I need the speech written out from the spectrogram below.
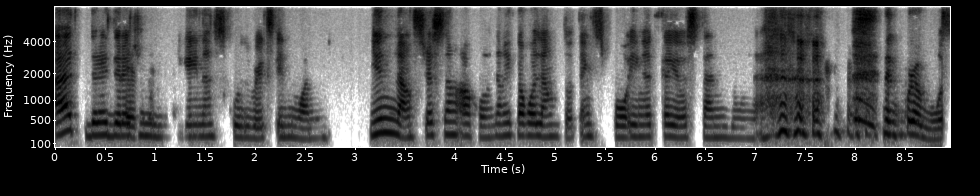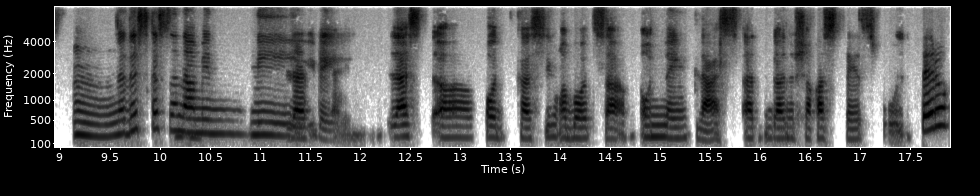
at dire-diretso nagbibigay ng schoolworks in one yun lang, stress lang ako. Nakita ko lang to. Thanks po. Ingat kayo. Stand na. Nag-promote. Mm, na-discuss na Mm. namin ni Last time. last uh, podcast yung about sa online class at gaano siya ka-stressful. Pero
